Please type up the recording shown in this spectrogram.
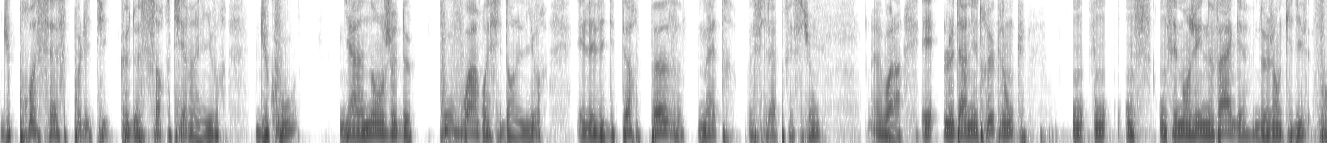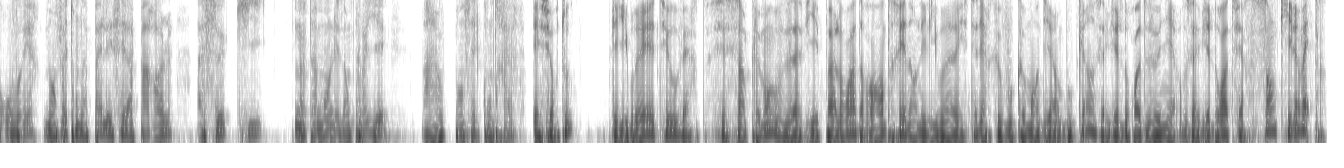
du process politique que de sortir un livre. Du coup, il y a un enjeu de pouvoir aussi dans le livre, et les éditeurs peuvent mettre aussi la pression. Euh, voilà. Et le dernier truc, donc, on, s'est mangé une vague de gens qui disent faut rouvrir, mais en fait, on n'a pas laissé la parole à ceux qui, notamment les employés, bah, pensaient le contraire. Et surtout, les librairies étaient ouvertes. C'est simplement que vous n'aviez pas le droit de rentrer dans les librairies. C'est-à-dire que vous commandiez un bouquin, vous aviez le droit de venir, vous aviez le droit de faire 100 km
